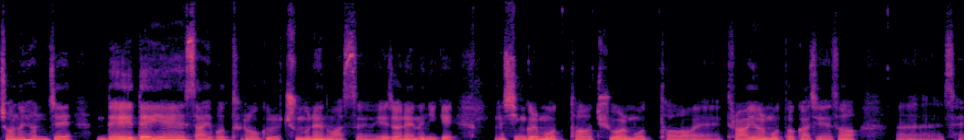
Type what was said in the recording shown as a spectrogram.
저는 현재 4대의 사이버 트럭을 주문해 놓았어요. 예전에는 이게 싱글 모터, 듀얼 모터, 예, 트라이얼 모터까지 해서 어, 세,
